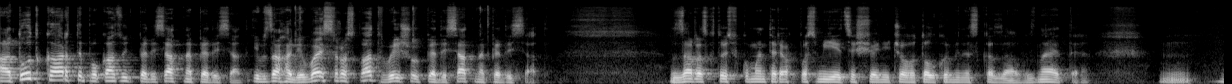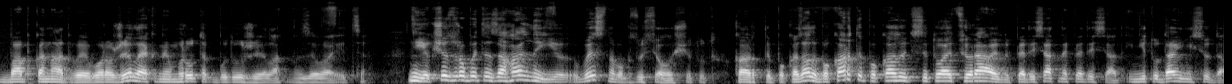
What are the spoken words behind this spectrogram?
А тут карти показують 50 на 50. І взагалі весь розклад вийшов 50 на 50. Зараз хтось в коментарях посміється, що я нічого толком і не сказав. Знаєте, бабка надвоє ворожила, як не вмру, так буду жила, називається. Ні, якщо зробити загальний висновок з усього, що тут карти показали, бо карти показують ситуацію реально 50 на 50, і ні туди, і ні сюди,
